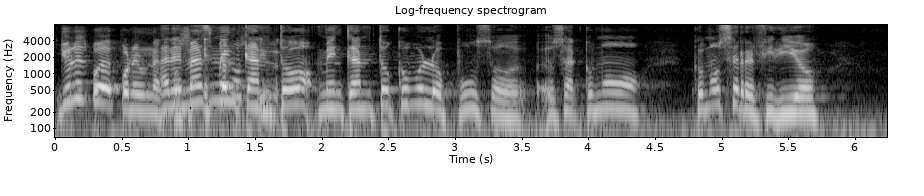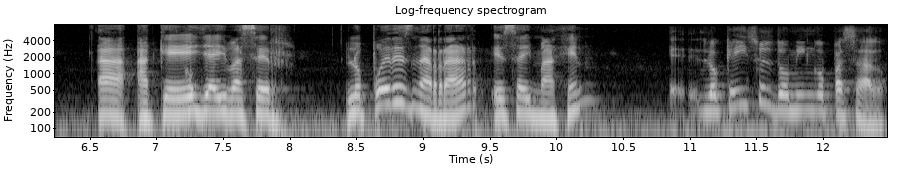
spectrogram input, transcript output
yo les voy a poner una Además, cosa. Me encantó, me encantó cómo lo puso, o sea, cómo, cómo se refirió a, que ella iba a ser. ¿Lo puedes narrar, esa imagen? Eh, lo que hizo el domingo pasado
